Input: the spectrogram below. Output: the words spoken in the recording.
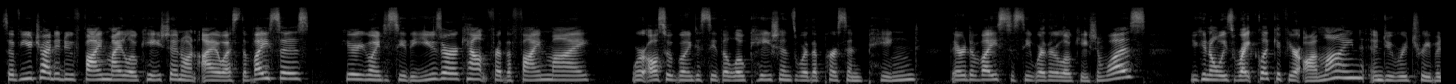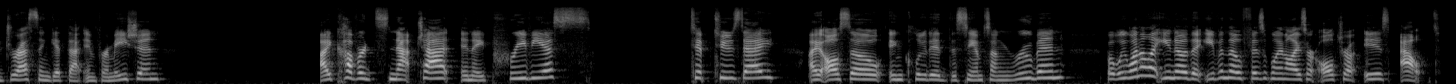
So if you try to do Find My location on iOS devices, here you're going to see the user account for the Find My we're also going to see the locations where the person pinged their device to see where their location was. You can always right click if you're online and do retrieve address and get that information. I covered Snapchat in a previous Tip Tuesday. I also included the Samsung Rubin, but we want to let you know that even though Physical Analyzer Ultra is out,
